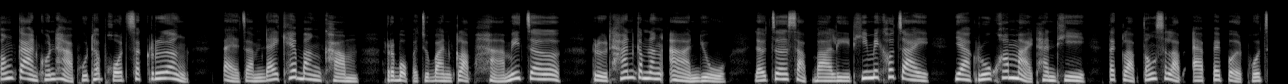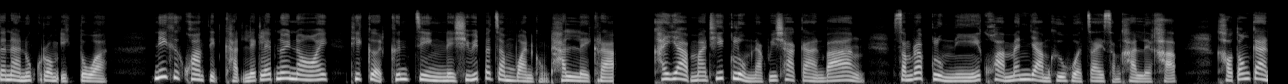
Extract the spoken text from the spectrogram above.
ต้องการค้นหาพุทธพจน์สักเรื่อง แต่จำได้แค่บางคำระบบปัจจุบันกลับหาไม่เจอ หรือท่านกำลังอ่านอยู่ แล้วเจอศัพท์บาลีที่ไม่เข้าใจ อยากรู้ความหมายทันที แต่กลับต้องสลับแอปไปเปิดพจนานุกรมอีกตัว นี่คือความติดขัดเล็กๆ น้อยๆ ที่เกิดขึ้นจริงในชีวิตประจำวันของท่านเลยครับ ขยับมาที่กลุ่มนักวิชาการบ้างสำหรับกลุ่มนี้ความแม่นยำคือหัวใจสำคัญเลยครับ เขาต้องการ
